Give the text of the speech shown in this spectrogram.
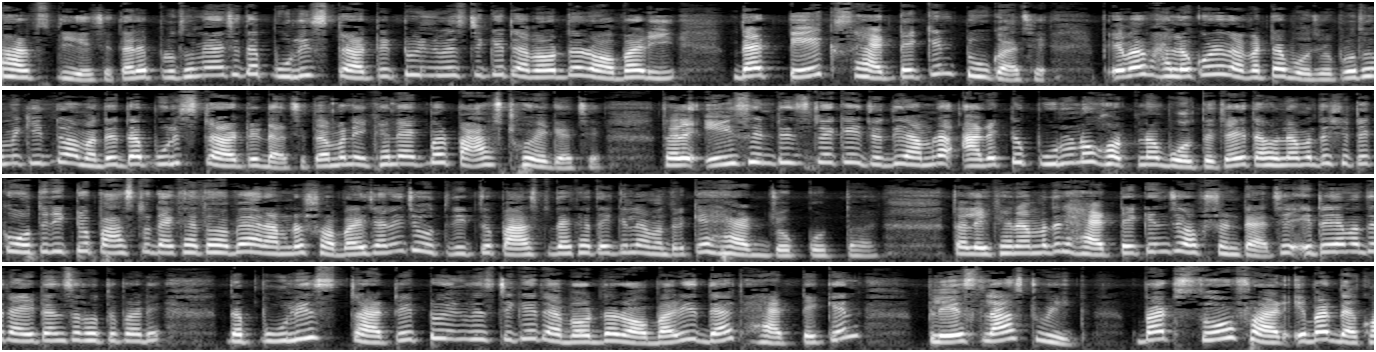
ভার্বস দিয়েছে। তাহলে প্রথমে আছে the police started to investigate about the robbery that takes had taken took আছে। এবার ভালো করে ব্যাপারটা বোঝো। প্রথমে কিন্তু আমাদের দ্য পুলিশ স্টার্টেড আছে, তার মানে এখানে একবার পাস্ট হয়ে গেছে। তাহলে এই সেন্টেন্সটাকে যদি আমরা আরেকটা পুরনো ঘটনা বলতে চাই, তাহলে আমাদের সেটাকে অতিরিক্ত পাস্ট দেখাতে হবে, আর আমরা সবাই জানি যে অতিরিক্ত পাস্ট দেখাতে গেলে আমাদেরকে হ্যাড যোগ করতে হয়। তাহলে এখানে আমাদের হ্যাড টেকেন যে অপশনটা আছে, এটাই আমাদের রাইট অ্যান্সার হতে পারে। The police started to investigate about the robbery that had taken place last week but so far এবার দেখো,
